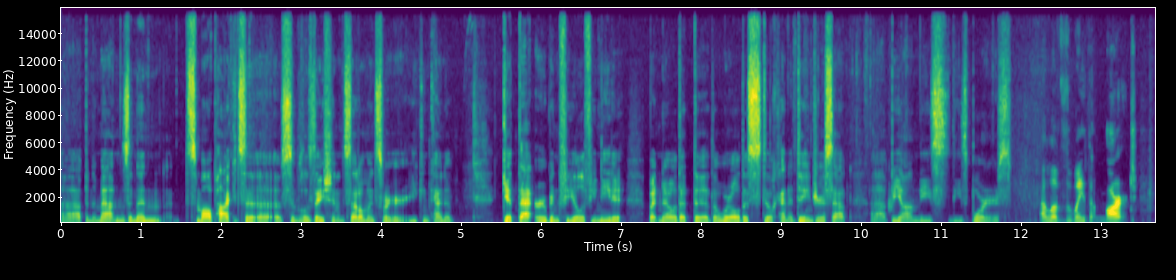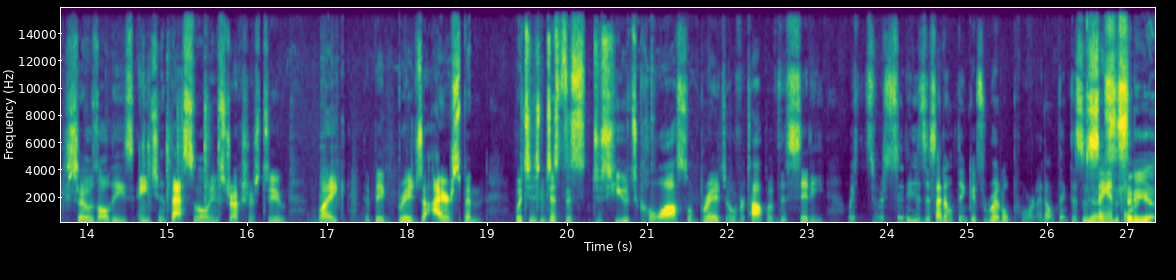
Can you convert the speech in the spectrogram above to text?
uh, up in the mountains, and then small pockets of, of civilization and settlements where you can kind of get that urban feel if you need it, but know that the the world is still kind of dangerous out uh, beyond these these borders. I love the way the art shows all these ancient Thassilonian structures too, like the big bridge, the Irespan, which is mm-hmm. just this just huge colossal bridge over top of this city. Which, which city is this? I don't think it's Riddleport. I don't think this is no, Sandpoint. It's the city. Uh,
